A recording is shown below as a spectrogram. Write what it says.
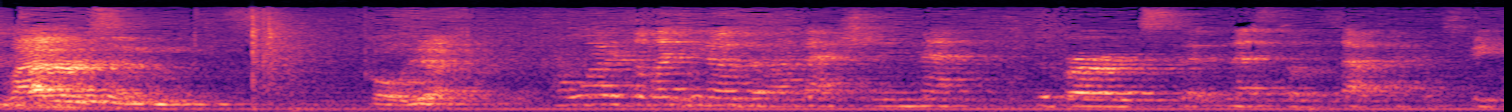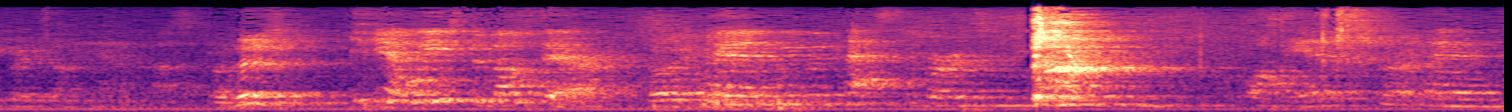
Ladders and, oh yeah. I wanted to let you know that I've actually met the birds that nest on the South Capitol Street Bridge on Oh, Anacostia. did you? Yeah, we used to go there, oh, Okay. and we would pass the birds and we'd be quiet. Right. And,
